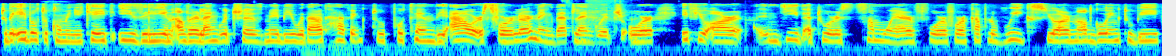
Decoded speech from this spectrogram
to be able to communicate easily in other languages, maybe without having to put in the hours for learning that language. Or if you are indeed a tourist somewhere for, for a couple of weeks, you are not going to be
